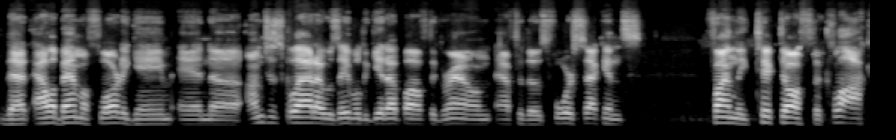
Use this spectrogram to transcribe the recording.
that Alabama Florida game. And uh, I'm just glad I was able to get up off the ground after those four seconds finally ticked off the clock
